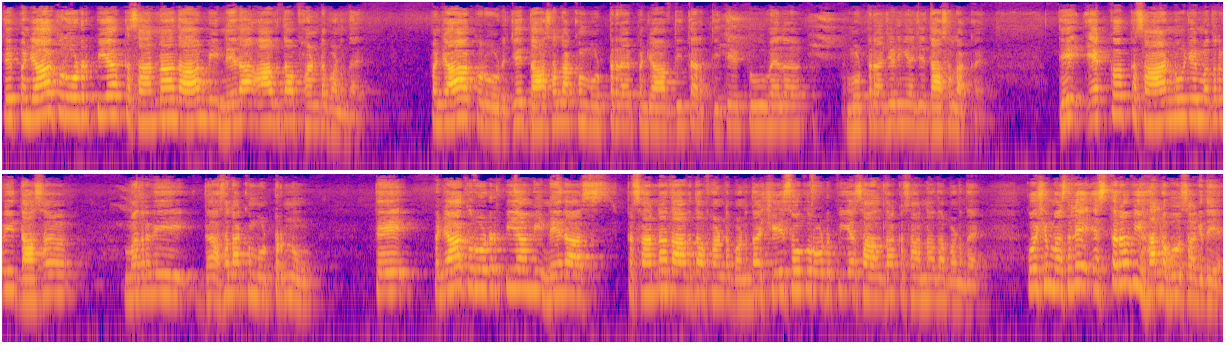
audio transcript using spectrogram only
ਤੇ 50 ਕਰੋੜ ਰੁਪਿਆ ਕਿਸਾਨਾਂ ਦਾ ਮਹੀਨੇ ਦਾ ਆਪਦਾ ਫੰਡ ਬਣਦਾ ਹੈ। 50 ਕਰੋੜ, ਜੇ 10 ਲੱਖ ਮੋਟਰ ਹੈ ਪੰਜਾਬ ਦੀ ਧਰਤੀ ਤੇ ਟੂਵੈਲ ਮੋਟਰਾਂ ਜਿਹੜੀਆਂ ਜੇ 10 ਲੱਖ ਹੈ। ਤੇ ਇੱਕ ਕਿਸਾਨ ਨੂੰ ਜੇ ਮਤਲਬ ਵੀ 10 ਮਤਲਬ ਵੀ 10 ਲੱਖ ਮੋਟਰ ਨੂੰ, ਤੇ 50 ਕਰੋੜ ਰੁਪਿਆ ਮਹੀਨੇ ਦਾ ਕਿਸਾਨਾਂ ਦਾ ਆਪਦਾ ਫੰਡ ਬਣਦਾ 600 ਕਰੋੜ ਰੁਪਿਆ ਸਾਲ ਦਾ ਕਿਸਾਨਾਂ ਦਾ ਬਣਦਾ ਹੈ। ਕੁਝ ਮਸਲੇ ਇਸ ਤਰ੍ਹਾਂ ਵੀ ਹੱਲ ਹੋ ਸਕਦੇ ਆ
